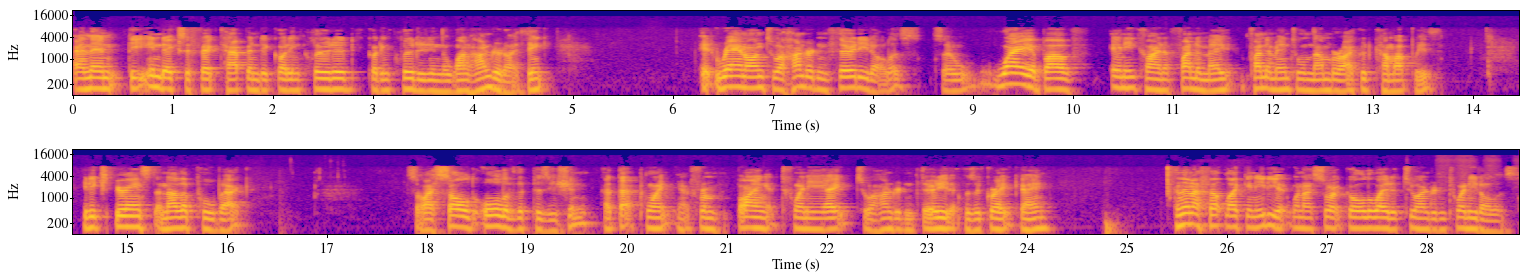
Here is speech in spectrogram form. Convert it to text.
And then the index effect happened. It got included, got included in the 100, I think. It ran on to $130, so way above any kind of fundament, fundamental number I could come up with. It experienced another pullback. So I sold all of the position. At that point, you know, from buying at 28 to 130, that was a great gain. And then I felt like an idiot when I saw it go all the way to two hundred and twenty dollars.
